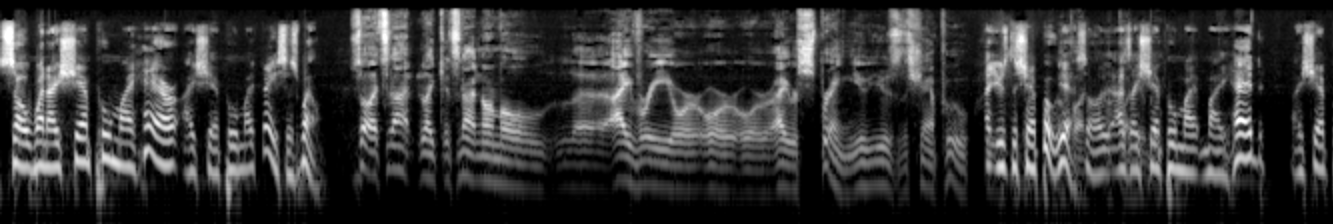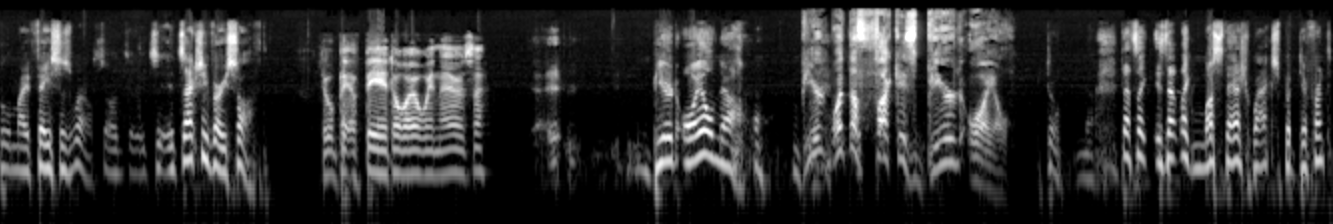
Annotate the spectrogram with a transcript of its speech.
So when I shampoo my hair, I shampoo my face as well. So it's not like it's not normal uh, ivory or, or, or Irish Spring. You use the shampoo. I use the shampoo, yeah. Plug- So as I shampoo my, my head, I shampoo my face as well. So it's it's, it's actually very soft. little bit of beard oil in there, is there? Beard oil, no, Beard. What the fuck is beard oil? don't know. That's like is that like mustache wax but different?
